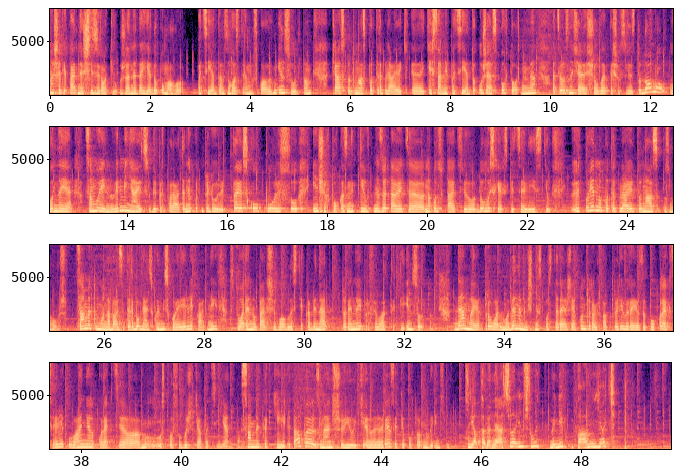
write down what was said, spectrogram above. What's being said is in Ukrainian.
Наша лікарня 6 років вже не дає допомогу пацієнтам з гострим мозковим інсультом. Часто до нас потрапляють е, ті ж самі пацієнти уже з повторними, а це означає, що виписавшись додому, вони самовільно відміняють собі препарати, не контролюють тиску, пульсу, інших показників, не звертаються на консультацію до вузьких спеціалістів. Відповідно, потрапляють до нас знову ж. Саме тому на базі Теребовлянської міської лікарні створено перший в області кабінет вторинної профілактики інсульту, де ми проводимо динамічне спостереження, контроль факторів ризику, корекція лікування, корекція способу життя пацієнта. Саме такі етапи зменшують е, ризики повторного інсульту. Я перенесла інсульт, мені пам'ять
